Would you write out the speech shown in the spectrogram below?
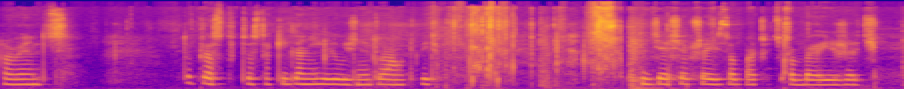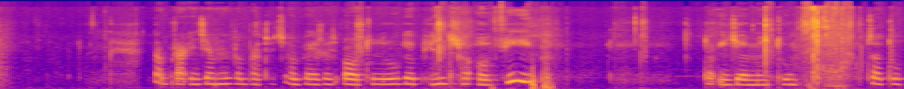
A więc to prostu to jest taki dla niej luźny to outfit. Idzie się przejść, zobaczyć, obejrzeć. Dobra, idziemy zobaczyć, obejrzeć. O, tu drugie piętro, o VIP. To idziemy tu. Co tu?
